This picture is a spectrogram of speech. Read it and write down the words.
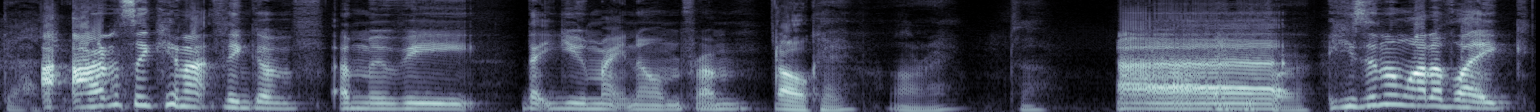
Gotcha. I honestly cannot think of a movie that you might know him from. Okay. All right. So, Uh, for he's in a lot of like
